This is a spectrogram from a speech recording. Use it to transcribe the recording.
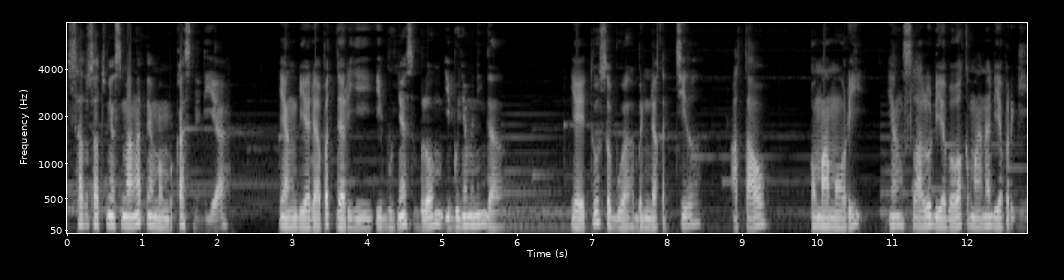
satu-satunya semangat yang membekas di dia yang dia dapat dari ibunya sebelum ibunya meninggal, yaitu sebuah benda kecil atau omamori yang selalu dia bawa ke mana dia pergi.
